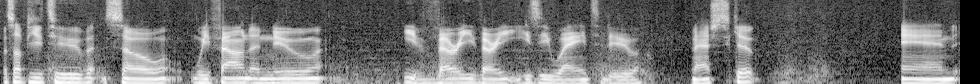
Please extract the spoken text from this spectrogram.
What's up, YouTube? So we found a new, very, very easy way to do Pnash skip. And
